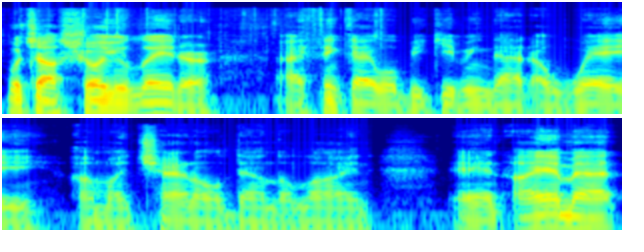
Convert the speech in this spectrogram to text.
which I'll show you later. I think I will be giving that away on my channel down the line. And I am at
